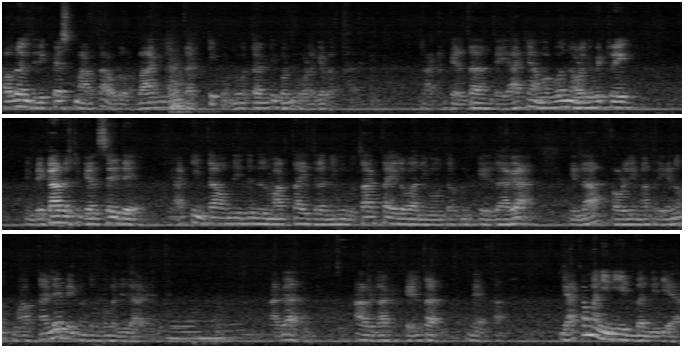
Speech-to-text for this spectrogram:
ಅವರಲ್ಲಿ ರಿಕ್ವೆಸ್ಟ್ ಮಾಡ್ತಾ ಅವಳು ಬಾಗಿಲನ್ನು ತಟ್ಟಿಕೊಂಡು ತಟ್ಟಿಕೊಂಡು ಒಳಗೆ ಬರ್ತಾರೆ. ಡಾಕ್ಟ್ರ್ ಕೇಳ್ತಾರಂತೆ? ಯಾಕೆ ಆ ಮಗುವನ್ನು ಒಳಗೆ ಬಿಟ್ರಿ? ನಿಮ್ಗೆ ಬೇಕಾದಷ್ಟು ಕೆಲಸ ಇದೆ. ಯಾಕೆ ಇಂಥ ಒಂದು ಇದನ್ನಲ್ಲಿ ಮಾಡ್ತಾ ಇದ್ದೀರ? ನಿಮ್ಗೆ ಗೊತ್ತಾಗ್ತಾ ಇಲ್ವಾ? ನೀವು ಅಂತ ಕೇಳಿದಾಗ, ಇಲ್ಲ, ಅವಳು ನಿಮ್ಮ ಹತ್ರ ಏನೋ ಮಾತನಾಡಲೇಬೇಕು ಅಂತ ಬಂದಿದ್ದಾಳೆ ಅಂತ. ಆಗ ಆ ಡಾಕ್ಟ್ರ್ ಕೇಳ್ತಾ ಮೇತ ಯಾಕಮ್ಮ ನೀನು ಇದು ಬಂದಿದೆಯಾ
